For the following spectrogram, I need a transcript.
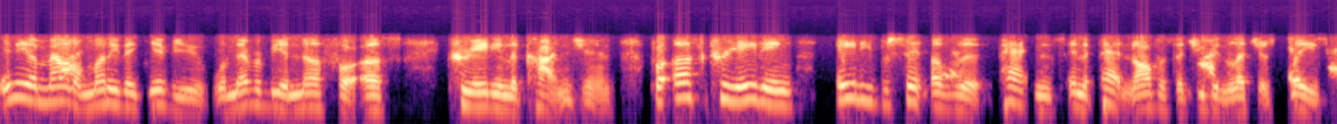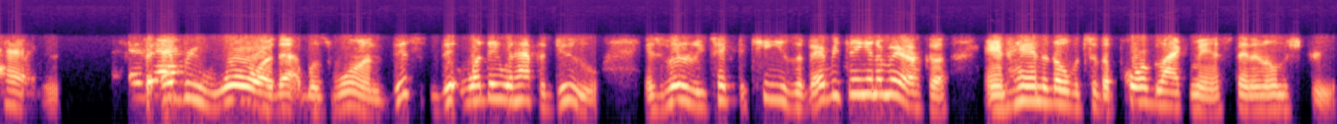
Any amount of money they give you will never be enough for us creating the cotton gin. For us creating 80% of the patents in the patent office that you didn't let your slaves patent. For every war that was won, this, thi- what they would have to do is literally take the keys of everything in America and hand it over to the poor black man standing on the street,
